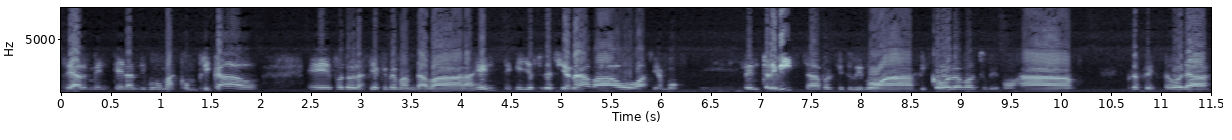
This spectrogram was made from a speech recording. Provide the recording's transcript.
realmente eran dibujos más complicados, eh, fotografías que me mandaba la gente, que yo seleccionaba o hacíamos entrevistas, porque tuvimos a psicólogos, tuvimos a profesoras,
